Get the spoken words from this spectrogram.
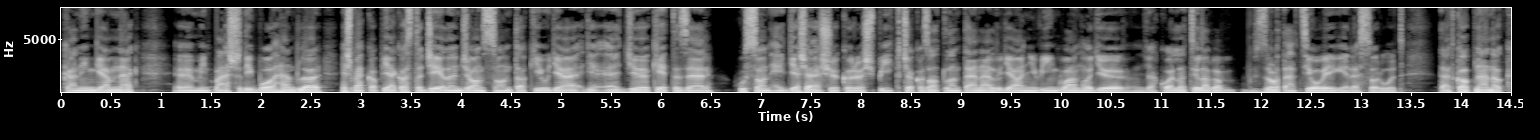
Cunninghamnek, mint második ballhandler, és megkapják azt a Jalen Johnson-t, aki ugye egy, egy 2000 21-es elsőkörös pik, csak az Atlantánál ugye annyi wing van, hogy ő gyakorlatilag a rotáció végére szorult. Tehát kapnának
